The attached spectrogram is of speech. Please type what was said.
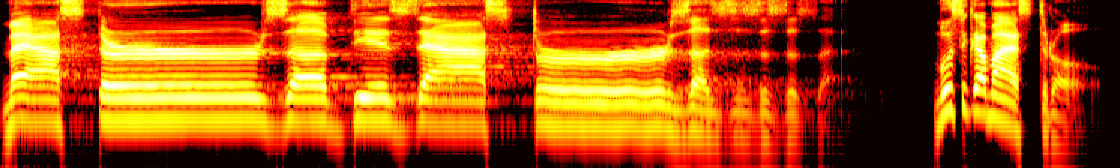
Masters of Disasters. Música maestro.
